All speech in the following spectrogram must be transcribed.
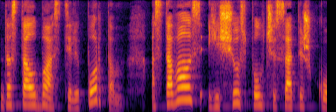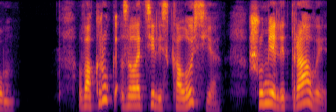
До столба с телепортом оставалось еще с полчаса пешком. Вокруг золотились колосья, шумели травы,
